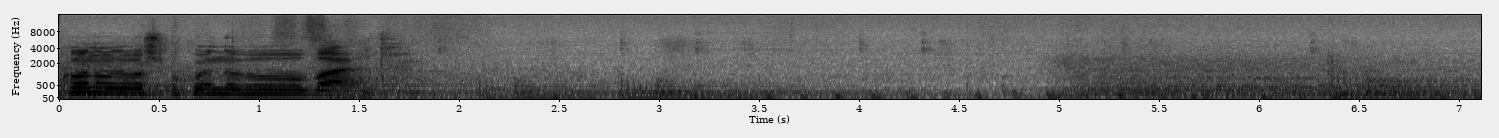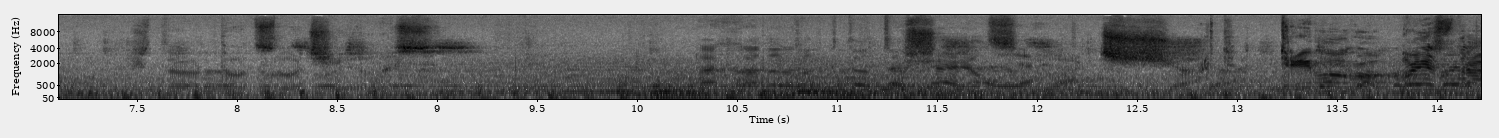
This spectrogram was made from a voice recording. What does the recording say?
И Конор его спокойно вырубает. Что тут случилось? Походу, тут кто-то шарился. Черт! Тревогу! Быстро!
